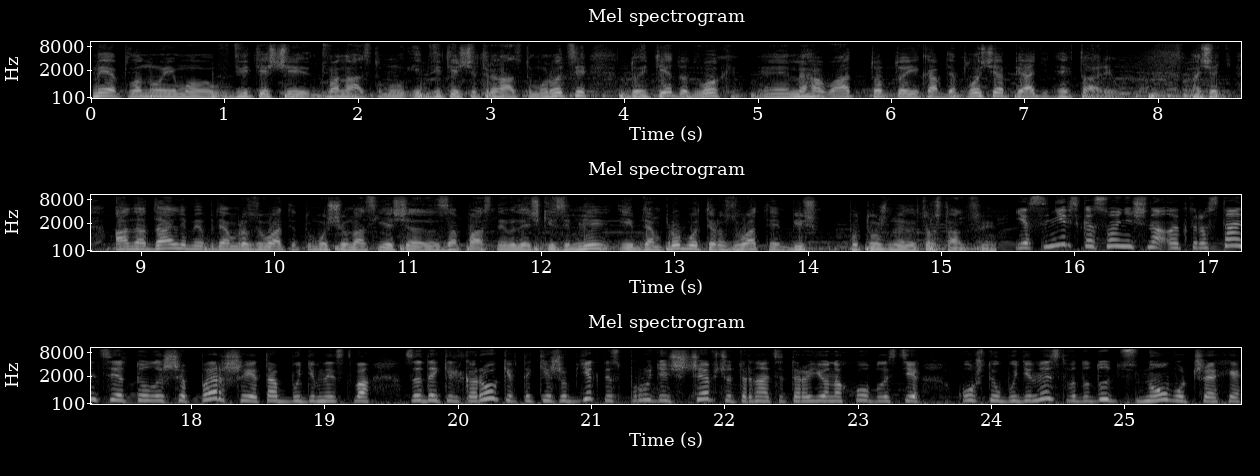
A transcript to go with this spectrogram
Ми плануємо в 2012 і 2013 році дойти до 2 мегаватт, тобто яка буде площа 5 гектарів. Значить, а надалі ми будемо розвивати, тому що у нас є ще запас невеличкий землі, і будемо пробувати розвивати більш потужну електростанцію. Ясенівська сонячна електростанція то лише перший етап будівництва. За декілька років такі ж об'єкти спорудять ще в 14 районах області. Кошти у будівництво дадуть знову чехи,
